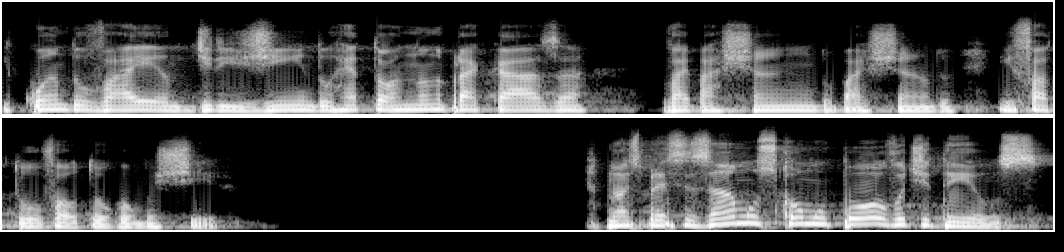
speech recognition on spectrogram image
e quando vai dirigindo, retornando para casa, vai baixando, baixando e faltou, faltou combustível. Nós precisamos, como povo de Deus,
